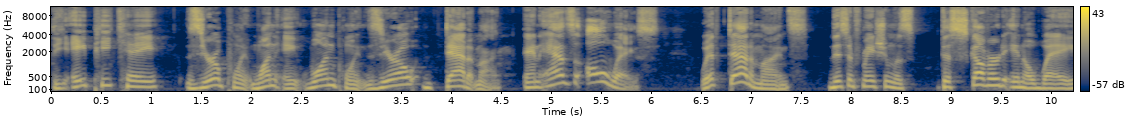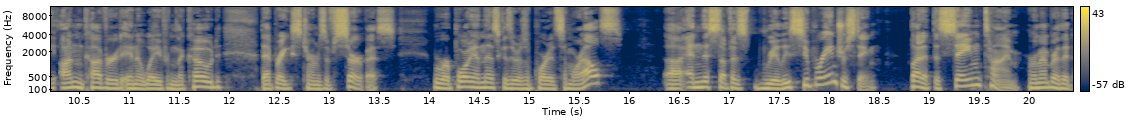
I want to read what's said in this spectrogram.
the APK 0.181.0 data mine. And as always, with data mines, this information was discovered in a way, uncovered in a way from the code that breaks terms of service. We're reporting on this because it was reported somewhere else. Uh, and this stuff is really super interesting. But at the same time, remember that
